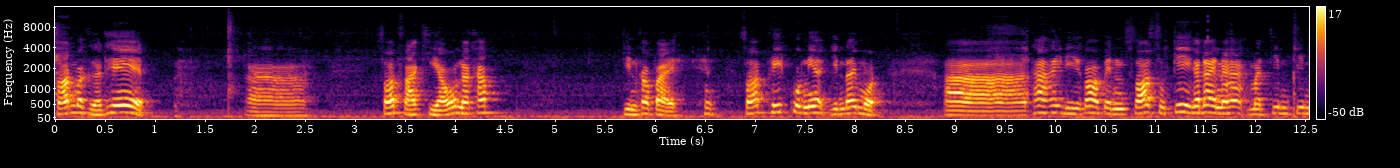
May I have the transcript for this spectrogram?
ซอสมะเขือเทศอซอสฝาเขียวนะครับ กินเข้าไป ซอสพริกพวกนี้กินได้หมด ถ้าให้ดีก็เป็นซอสสุกี้ก็ได้นะฮะ มาจิ้มจิ้ม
